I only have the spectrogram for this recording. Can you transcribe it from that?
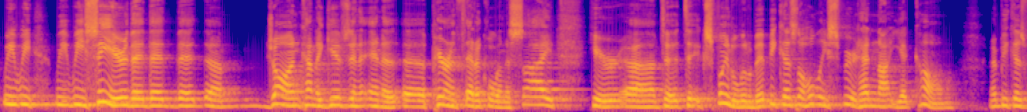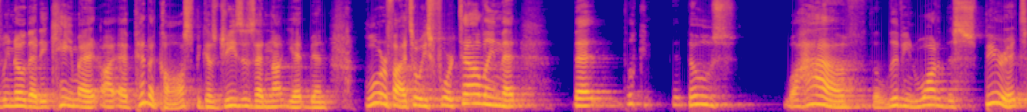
we, we, we, we see here that, that, that um, John kind of gives an, in a, a, parenthetical and aside here uh, to, to explain a little bit because the Holy Spirit had not yet come. Because we know that it came at, at Pentecost because Jesus had not yet been glorified. So he's foretelling that, that look, that those will have the living water, the Spirit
